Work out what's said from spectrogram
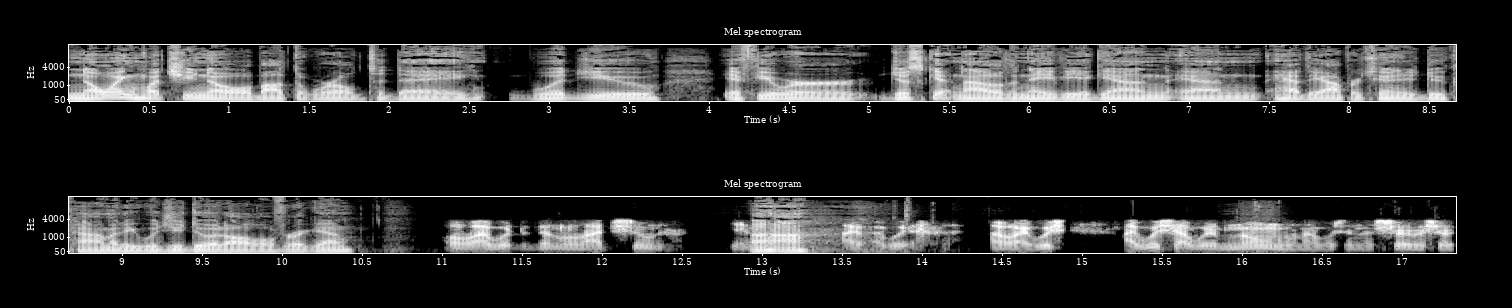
Knowing what you know about the world today, would you, if you were just getting out of the Navy again and had the opportunity to do comedy, would you do it all over again? Oh, I would have done a lot sooner. You know, Uh huh. I, I would. Oh, I wish. I wish I would have known when I was in the service. Or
